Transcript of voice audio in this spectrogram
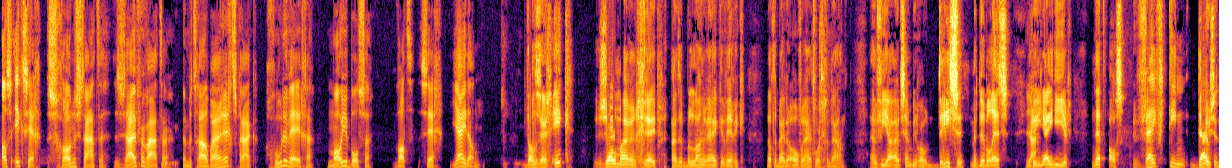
als ik zeg schone straten, zuiver water, een betrouwbare rechtspraak, goede wegen, mooie bossen, wat zeg jij dan? Dan zeg ik, zomaar een greep uit het belangrijke werk dat er bij de overheid wordt gedaan. En via uitzendbureau Driessen, met dubbel S, Ja, kun jij hier, net als 15.000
